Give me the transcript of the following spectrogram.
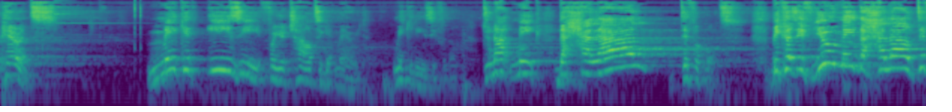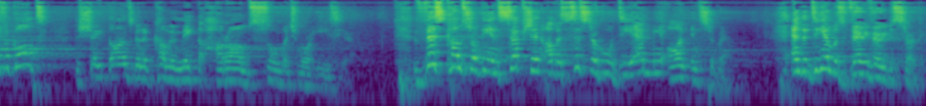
Parents, make it easy for your child to get married. Make it easy for them. Do not make the halal difficult. Because if you made the halal difficult, the shaitan's gonna come and make the haram so much more easier. This comes from the inception of a sister who DM'd me on Instagram. And the DM was very, very disturbing.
